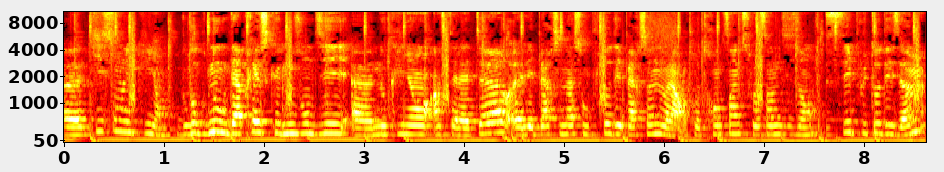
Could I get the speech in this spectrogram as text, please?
Euh, qui sont les clients Donc nous, d'après ce que nous ont dit euh, nos clients installateurs, les personas sont plutôt des personnes voilà, entre 35 et 70 ans. C'est plutôt des hommes.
